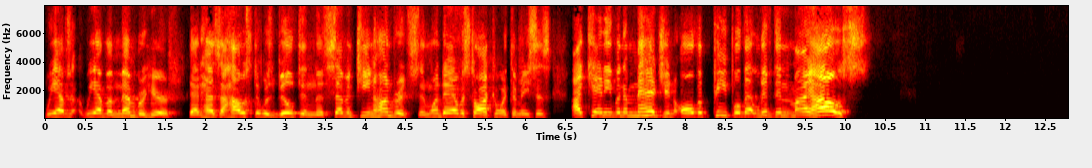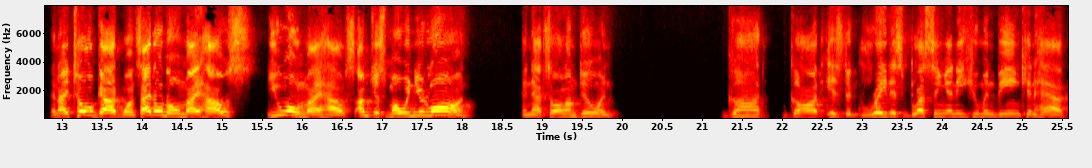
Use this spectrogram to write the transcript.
we have we have a member here that has a house that was built in the 1700s and one day I was talking with him he says I can't even imagine all the people that lived in my house. And I told God once, I don't own my house. You own my house. I'm just mowing your lawn. And that's all I'm doing. God God is the greatest blessing any human being can have.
